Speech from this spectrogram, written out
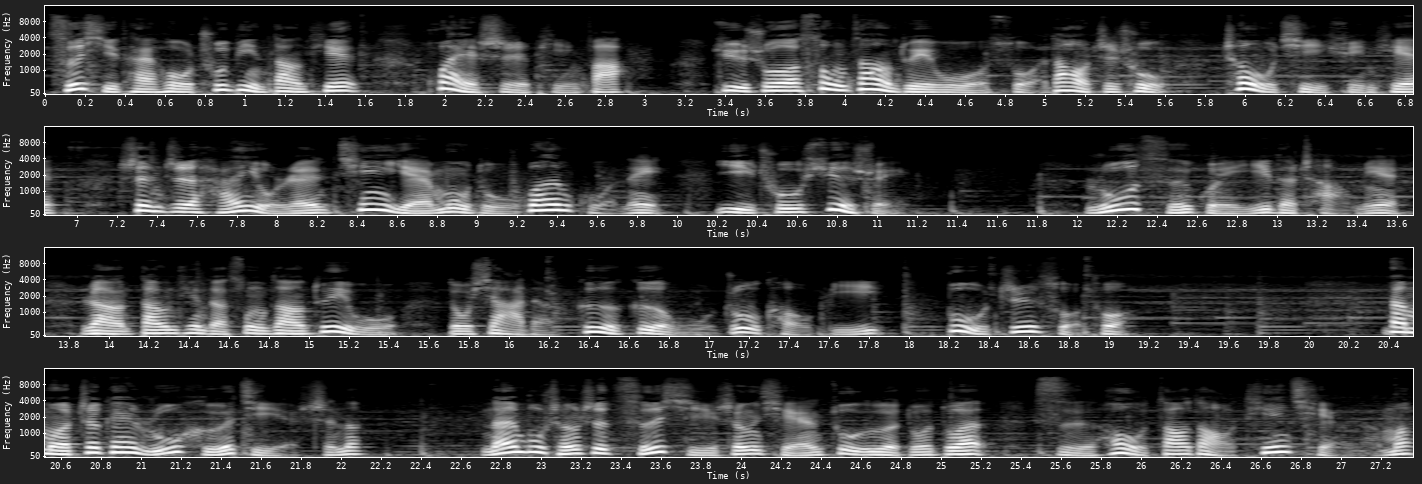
慈禧太后出殡当天，坏事频发，据说送葬队伍所到之处臭气熏天，甚至还有人亲眼目睹棺椁内溢出血水。如此诡异的场面，让当天的送葬队伍都吓得个个捂住口鼻，不知所措。那么这该如何解释呢？难不成是慈禧生前作恶多端，死后遭到天谴了吗？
